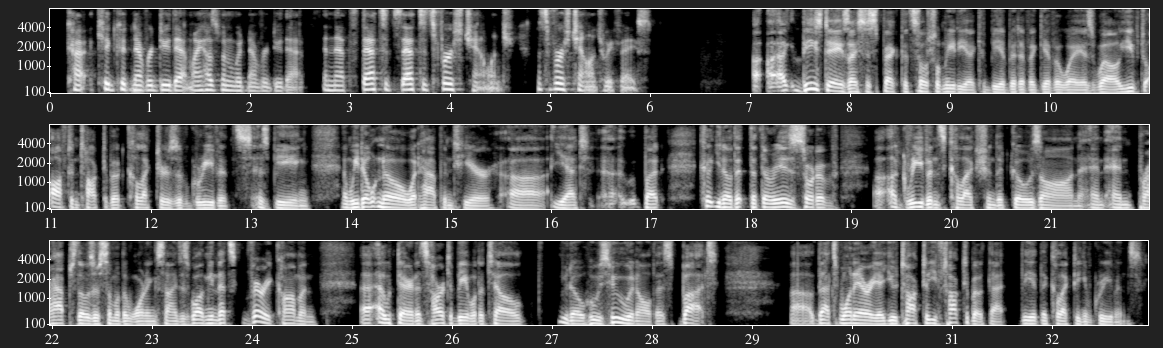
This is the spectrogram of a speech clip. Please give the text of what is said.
kid could never do that. My husband would never do that. And that's that's its that's its first challenge. That's the first challenge we face I, these days, I suspect that social media could be a bit of a giveaway as well. You've often talked about collectors of grievance as being, and we don't know what happened here uh, yet, uh, but you know that, that there is sort of a grievance collection that goes on, and and perhaps those are some of the warning signs as well. I mean, that's very common uh, out there, and it's hard to be able to tell, you know, who's who in all this, but. Uh, that's one area you talked to. You've talked about that the the collecting of grievance.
